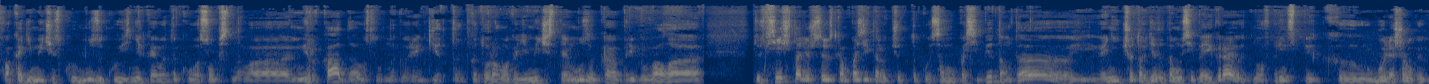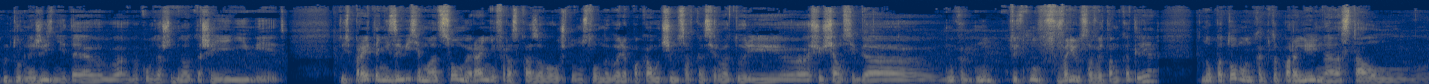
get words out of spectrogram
в академическую музыку из некоего такого собственного мирка, да, условно говоря, гетто, в котором академическая музыка пребывала то есть все считали, что союз композиторов что-то такое само по себе, там, да, и они что-то где-то там у себя играют, но в принципе к более широкой культурной жизни это какого-то особенного отношения не имеет. То есть про это независимо от Сомы Раннев рассказывал, что, условно говоря, пока учился в консерватории, ощущал себя, ну, как, ну, то есть, ну, варился в этом котле, но потом он как-то параллельно стал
